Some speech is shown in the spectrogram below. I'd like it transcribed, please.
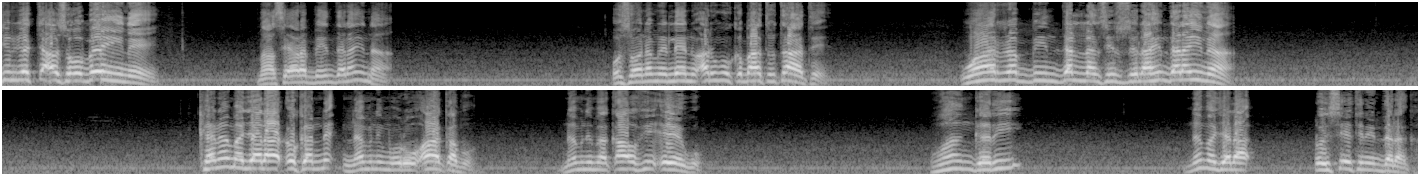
jiru jecha osoo beeyne. Maasiyaa rabbi hin dalayna osoo namni illee nu arguu ka baatu taate. Waan rabbiin dallansiisu silaa hin dalayna kanama jalaa dhokanne namni muru'aa qabu namni maqaa ofii eegu waan garii nama jalaa dhoyseetin hin dalaga.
